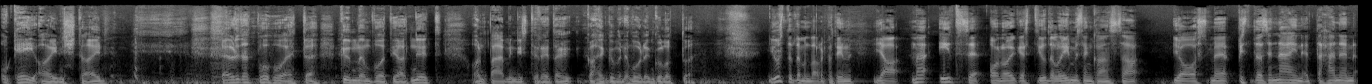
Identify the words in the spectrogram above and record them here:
Okei okay, Einstein. Sä yrität puhua, että kymmenvuotiaat nyt on pääministereitä 20 vuoden kuluttua. Just tätä mä tarkoitin. Ja mä itse on oikeasti jutellut ihmisen kanssa, jos me pistetään se näin, että hänen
